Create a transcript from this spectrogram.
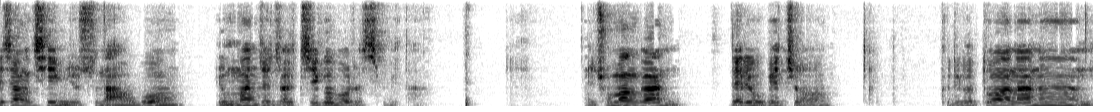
회장 취임 뉴스 나오고 6만 전자를 찍어버렸습니다. 예, 조만간 내려오겠죠. 그리고 또 하나는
